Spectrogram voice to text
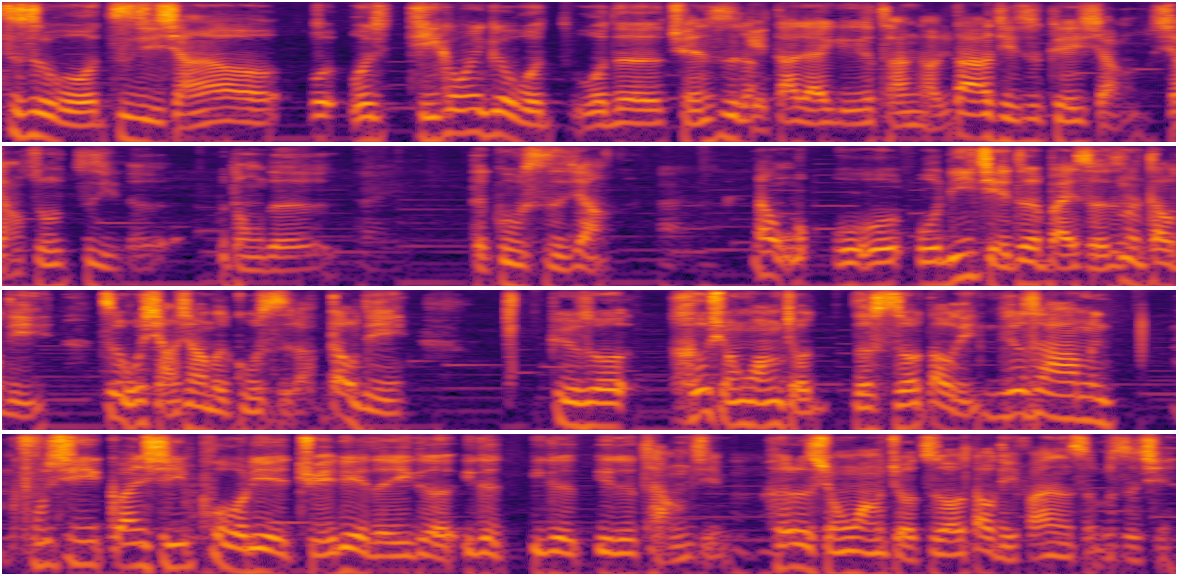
这是我自己想要，我我提供一个我我的诠释给大家一个一个参考，大家其实可以想想出自己的不同的的故事这样。那我我我我理解这个白蛇他们到底，这是我想象的故事了。到底，比如说喝雄黄酒的时候，到底就是他们夫妻关系破裂决裂的一个一个一个一个场景。喝了雄黄酒之后，到底发生什么事情？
